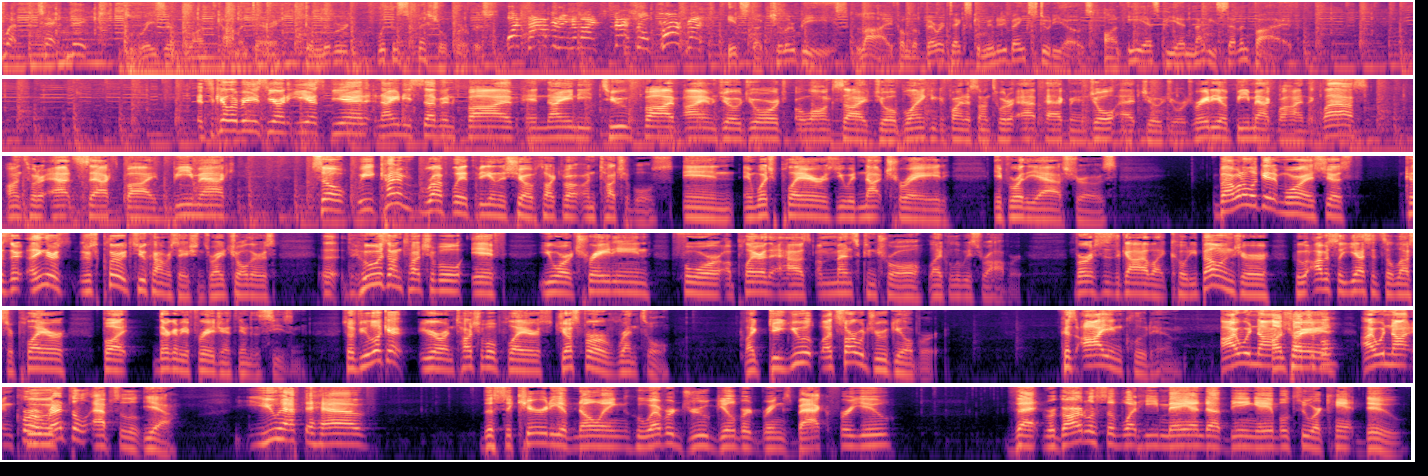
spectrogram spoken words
sweat the technique. Razor blunt commentary delivered with a special purpose. What's happening to my special purpose? It's the Killer B's, live from the Veritex Community Bank Studios on ESPN 97.5. It's the Killer B's here on ESPN 97.5 and 92.5. I am Joe George alongside Joel Blank. You can find us on Twitter at Pacman Joel, at Joe George Radio, BMAC Behind the Glass, on Twitter at Sacked by BMAC. So we kind of roughly at the beginning of the show talked about untouchables in and which players you would not trade if you were the Astros. But I want to look at it more as just because I think there's there's clearly two conversations, right, Joel? There's uh, who is untouchable if you are trading for a player that has immense control like Luis Robert versus a guy like Cody Bellinger, who obviously, yes, it's a lesser player, but they're going to be a free agent at the end of the season. So if you look at your untouchable players just for a rental, like do you? Let's start with Drew Gilbert because I include him. I would not Untouchable? trade. I would not include For a rental, absolutely. Yeah, You have to have the security of knowing whoever Drew Gilbert brings back for you, that regardless of what he may end up being able to or can't do,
